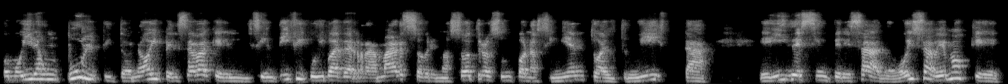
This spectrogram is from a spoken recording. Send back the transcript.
como ir a un púlpito, ¿no? Y pensaba que el científico iba a derramar sobre nosotros un conocimiento altruista, y desinteresado. Hoy sabemos que,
